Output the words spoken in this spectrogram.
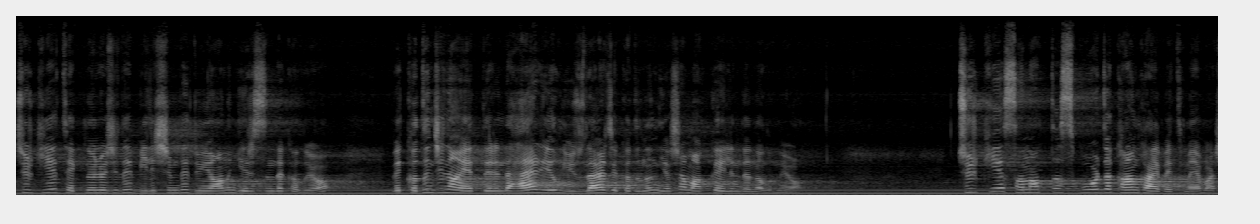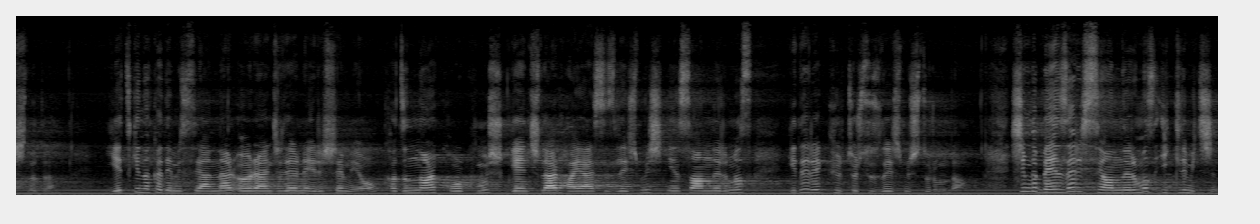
Türkiye teknolojide, bilişimde dünyanın gerisinde kalıyor ve kadın cinayetlerinde her yıl yüzlerce kadının yaşam hakkı elinden alınıyor. Türkiye sanatta, sporda kan kaybetmeye başladı. Yetkin akademisyenler öğrencilerine erişemiyor, kadınlar korkmuş, gençler hayalsizleşmiş, insanlarımız giderek kültürsüzleşmiş durumda. Şimdi benzer isyanlarımız iklim için.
